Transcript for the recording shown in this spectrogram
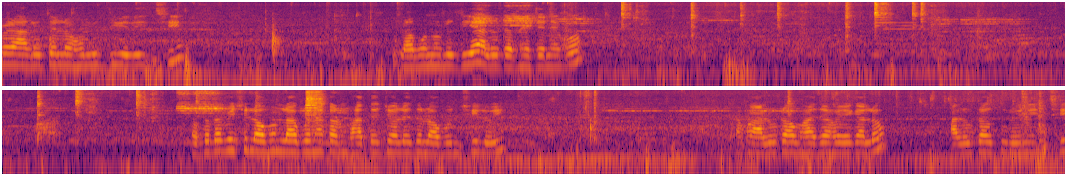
এবার আলুতে হলুদ দিয়ে দিচ্ছি। লবণ হলুদ দিয়ে আলুটা ভেজে নেব। অতটা বেশি লবণ লাগবে না, কারণ ভাতের জলে তো লবণ ছিলই। এখন আলুটাও ভাজা হয়ে গেল। আলুটাও তুলে নিচ্ছি।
